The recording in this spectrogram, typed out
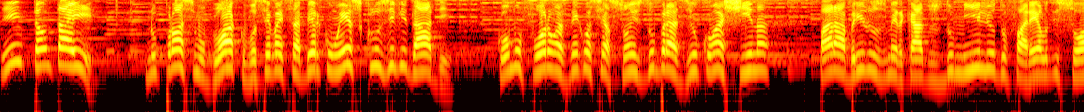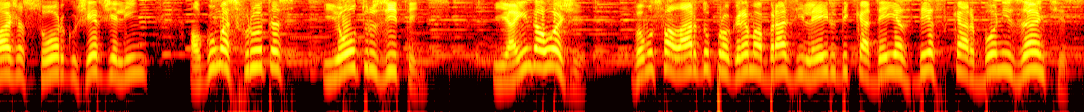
Então tá aí. No próximo bloco, você vai saber com exclusividade como foram as negociações do Brasil com a China para abrir os mercados do milho, do farelo de soja, sorgo, gergelim, algumas frutas e outros itens. E ainda hoje, vamos falar do Programa Brasileiro de Cadeias Descarbonizantes,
